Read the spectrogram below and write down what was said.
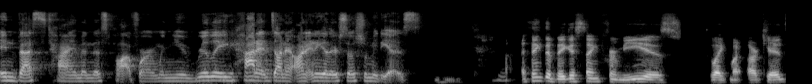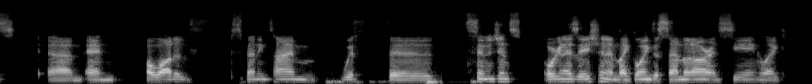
invest time in this platform when you really hadn't done it on any other social medias? I think the biggest thing for me is like my, our kids um, and a lot of spending time with the Synergence organization and like going to seminar and seeing like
